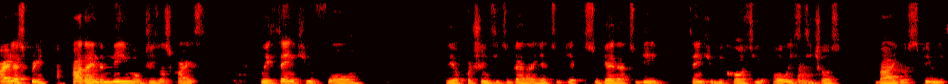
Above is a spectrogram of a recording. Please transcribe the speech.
All right, let's pray. Father, in the name of Jesus Christ, we thank you for the opportunity to gather here to get together today. Thank you because you always teach us by your spirit.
